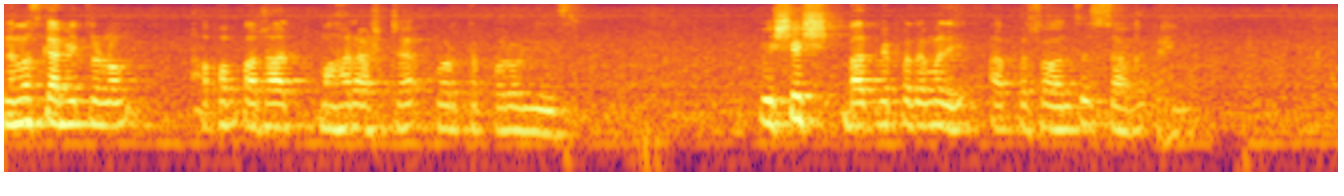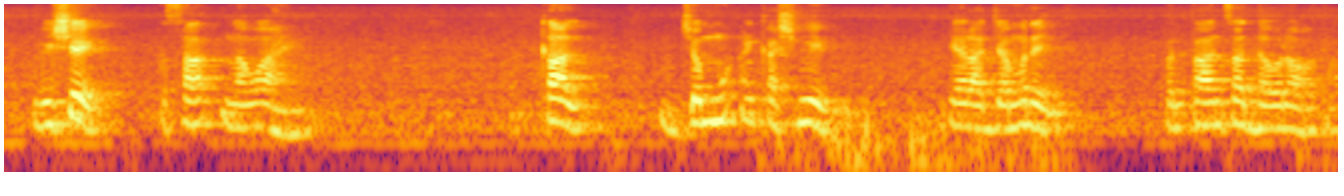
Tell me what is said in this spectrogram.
नमस्कार मित्रांनो आपण पाहतात महाराष्ट्र वर्तपर्व न्यूज विशेष बातमीपत्रामध्ये आपल्या सर्वांचं स्वागत आहे. विषय असा नवा आहे. काल जम्मू आणि काश्मीर या राज्यामध्ये पंतांचा दौरा होता.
